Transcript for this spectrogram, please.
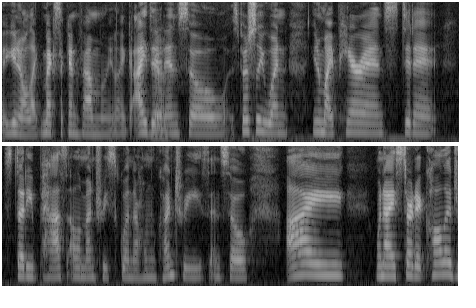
you know like mexican family like i did Yeah. and so especially when you know my parents didn't study past elementary school in their home countries and so i when i started college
